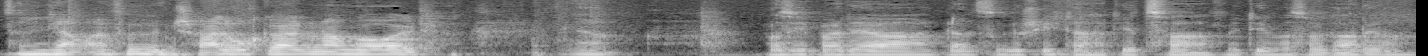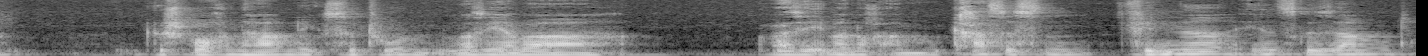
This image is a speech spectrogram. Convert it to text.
sondern die haben einfach den Schal hochgehalten und haben geheult. Ja. Was ich bei der ganzen Geschichte hat jetzt zwar mit dem, was wir gerade gesprochen haben, nichts zu tun. Was ich aber, was ich immer noch am krassesten finde insgesamt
